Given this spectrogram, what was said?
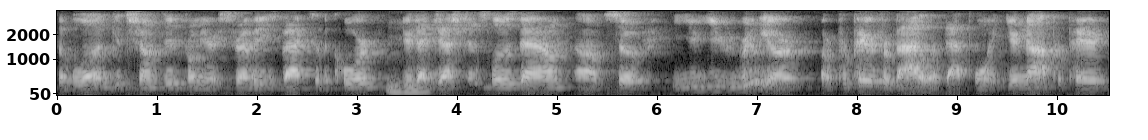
the blood gets shunted from your extremities back to the core, mm-hmm. your digestion slows down. Um, so you, you really are, are prepared for battle at that point. You're not prepared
